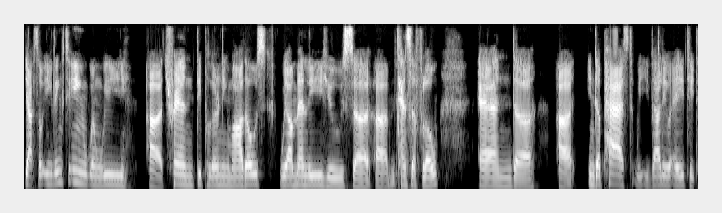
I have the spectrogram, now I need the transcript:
Yeah. So in LinkedIn, when we uh, train deep learning models, we are mainly use uh, um, TensorFlow, and uh, uh, in the past we evaluated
